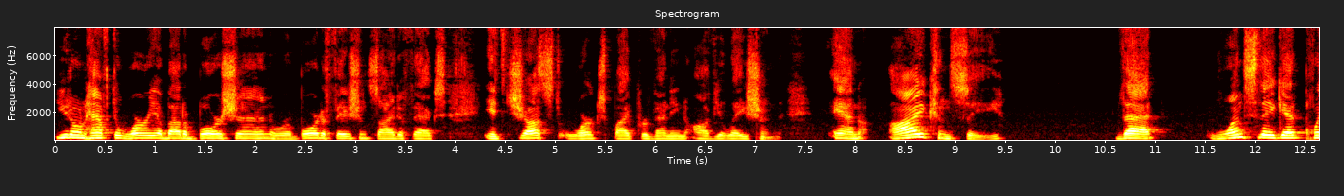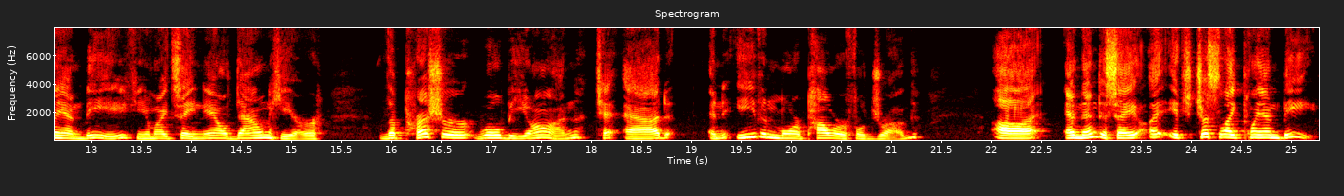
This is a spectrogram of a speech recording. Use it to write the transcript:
You don't have to worry about abortion or abortifacient side effects. It just works by preventing ovulation. And I can see that once they get plan B, you might say nailed down here, the pressure will be on to add an even more powerful drug, uh, and then to say uh, it's just like Plan B.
